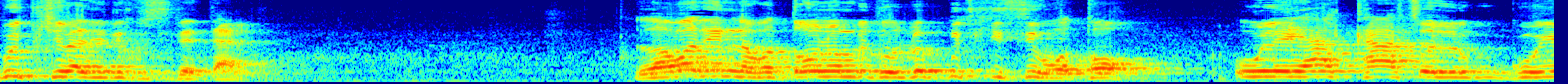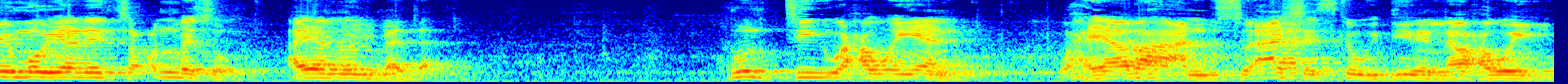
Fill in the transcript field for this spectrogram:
Budkii baad idinku sidataan labadii nabadoonoo mid walba budkiisii wato uu leeyahay halkaasoo lagu gooye mooyaane socon mayso ayaa noo yimaada. Runtii waxa weeyaan waxyaabaha aan su'aasha iska weydiinayna waxa weeye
